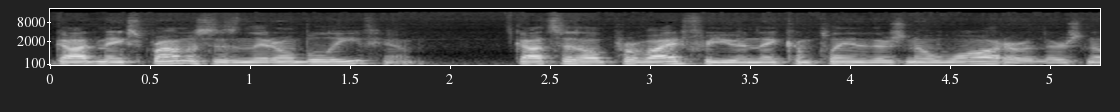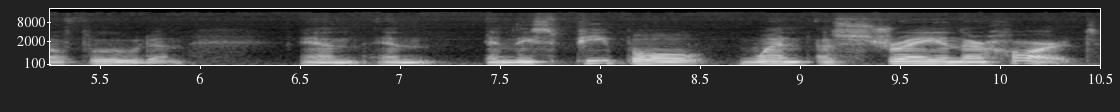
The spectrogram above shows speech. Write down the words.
God makes promises and they don't believe him. God says, I'll provide for you, and they complain that there's no water, there's no food, and and and and these people went astray in their heart.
